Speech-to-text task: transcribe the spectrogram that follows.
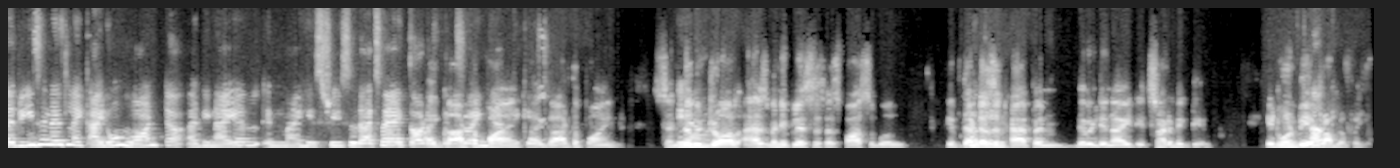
the reason is like i don't want uh, a denial in my history so that's why i thought of I got the point. I got the point. Send the withdrawal as many places as possible. If that Okay. doesn't happen, they will deny it. It's not a big deal. It won't be a Okay. problem for you.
